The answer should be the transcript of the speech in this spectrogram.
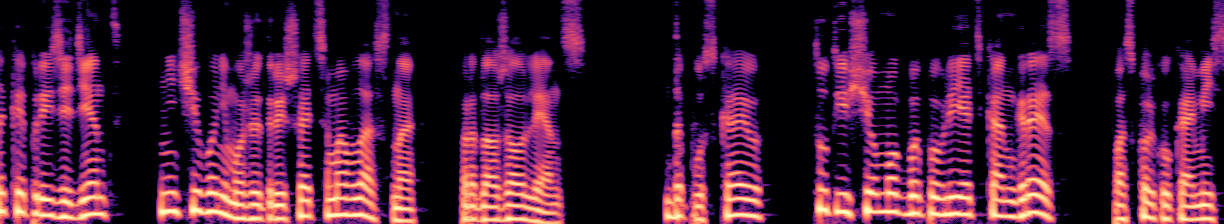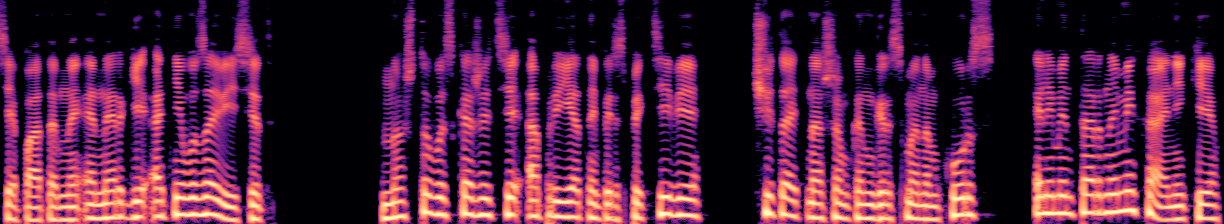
«Так и президент ничего не может решать самовластно», — продолжал Ленц. «Допускаю, тут еще мог бы повлиять Конгресс, поскольку комиссия по атомной энергии от него зависит. Но что вы скажете о приятной перспективе читать нашим конгрессменам курс элементарной механики?»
